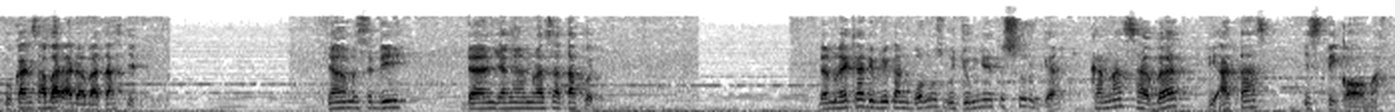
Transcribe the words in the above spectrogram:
bukan sabar ada batasnya. Jangan bersedih dan jangan merasa takut. Dan mereka diberikan bonus ujungnya itu surga karena sabar di atas istiqomah.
